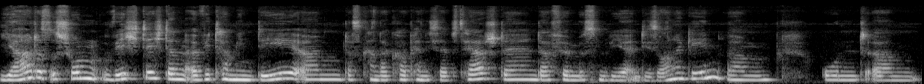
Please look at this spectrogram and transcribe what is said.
Ja, das ist schon wichtig, denn äh, Vitamin D, ähm, das kann der Körper nicht selbst herstellen. Dafür müssen wir in die Sonne gehen. Ähm, und ähm,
